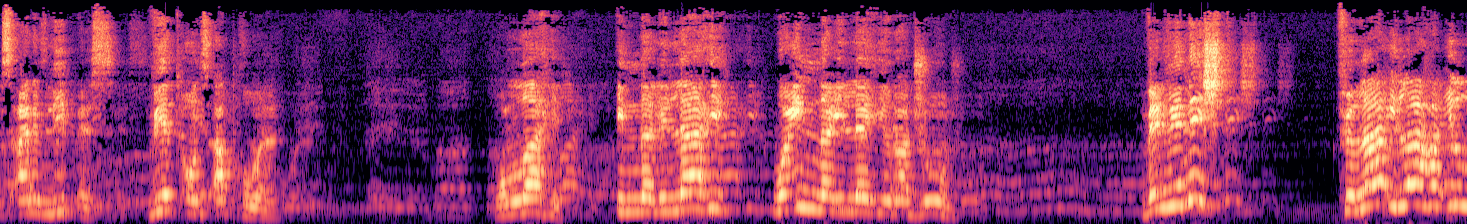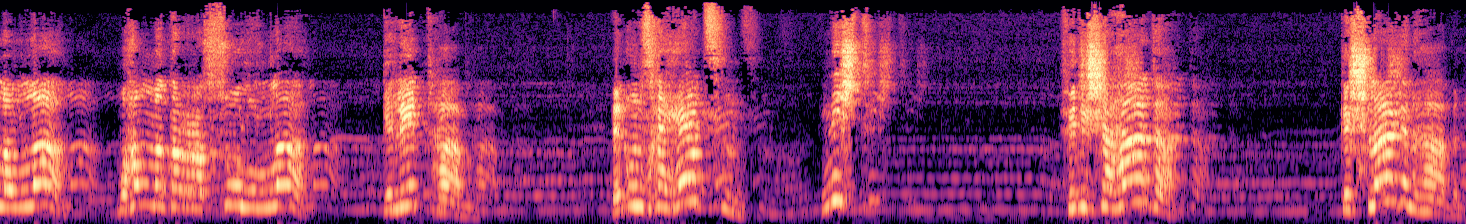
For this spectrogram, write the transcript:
es einem lieb ist, wird uns abholen. Wallahi, inna lillahi wa inna ilayhi rajun. Wenn wir nicht für La ilaha illallah, Muhammad Rasulullah gelebt haben, wenn unsere Herzen nicht für die Shahada geschlagen haben,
